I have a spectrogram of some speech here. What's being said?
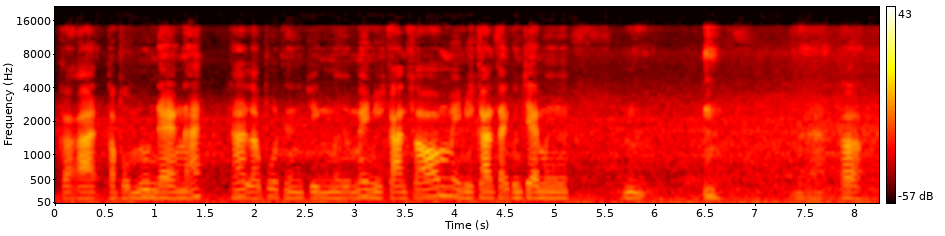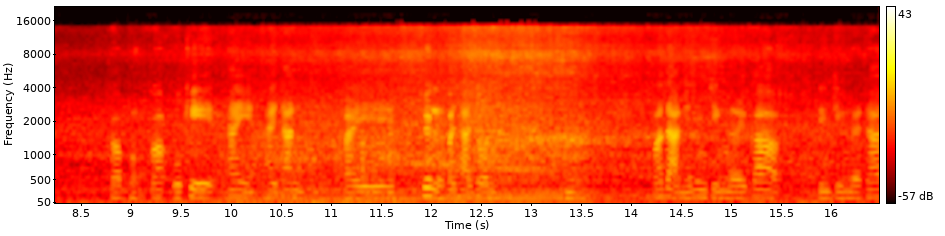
ำกับผมรุนแรงนะ ถ้าเราพูดจริงๆมือไม่มีการซ้อม ไม่มีการใส่กุญแจมืออืมนะก็ก็ผมก็โอเคให้ให้ท่านไปช่วยเหลือประชาชนเพราะด่านนี้จริง ๆ เลยก็จริง ๆ เลยถ้า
